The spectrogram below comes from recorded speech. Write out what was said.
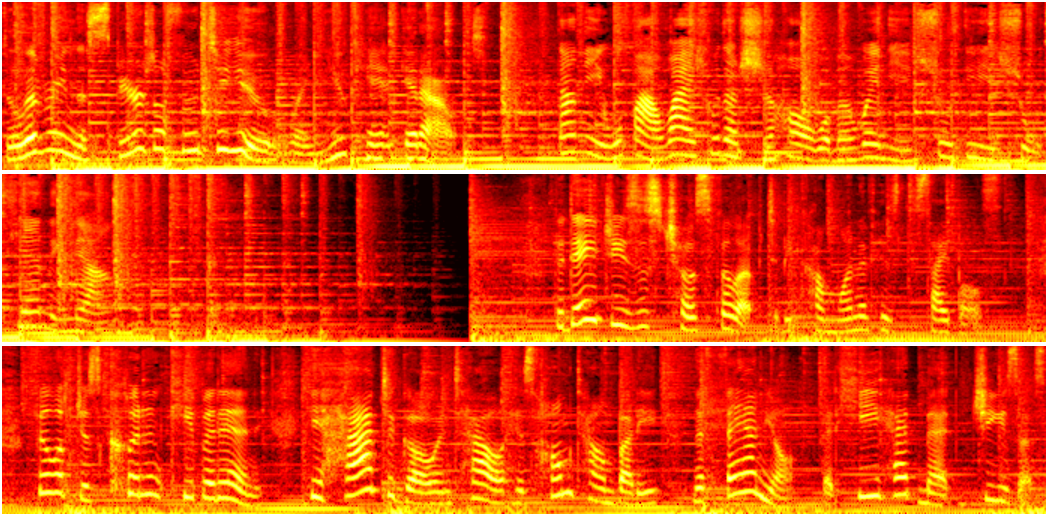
，Delivering the spiritual food to you when you can't get out. the day Jesus chose Philip to become one of his disciples, Philip just couldn't keep it in. He had to go and tell his hometown buddy Nathanael that he had met Jesus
